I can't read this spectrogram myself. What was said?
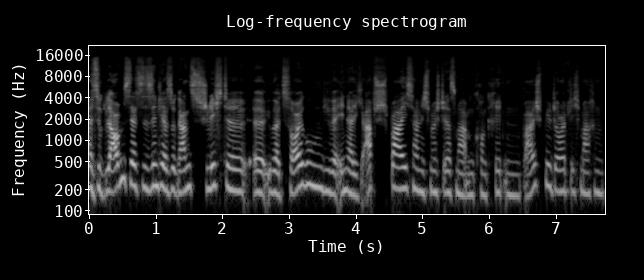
Also Glaubenssätze sind ja so ganz schlichte äh, Überzeugungen, die wir innerlich abspeichern. Ich möchte das mal am konkreten Beispiel deutlich machen.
